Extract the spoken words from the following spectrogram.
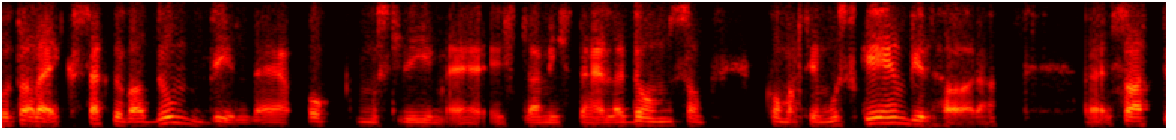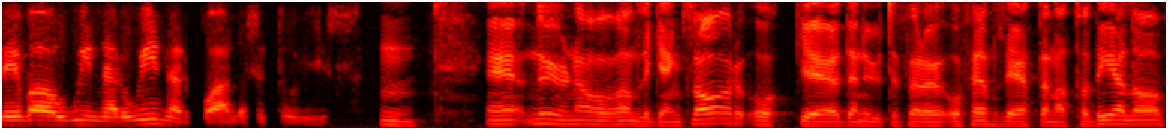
och tala exakt vad de ville eh, och muslim, eh, islamisterna eller de som kommer till moskén vill höra. Eh, så att det var winner-winner på alla sätt och vis. Mm. Eh, nu är den här avhandlingen klar och eh, den är ute för offentligheten att ta del av.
